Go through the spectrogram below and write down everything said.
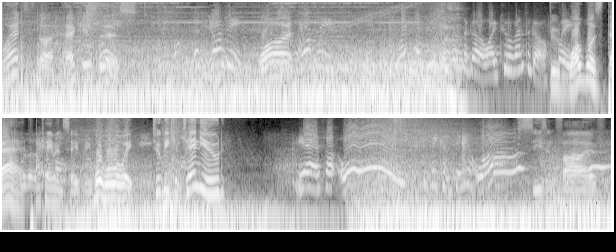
What the heck is this? it's Jonesy. What? Jonesy. Like from two events ago, like two events ago. Dude, Wait. what was that? Came and saved me. Whoa, whoa, whoa, wait. To be continued. Yeah, so, whoa, to be continued. What? Season 5.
